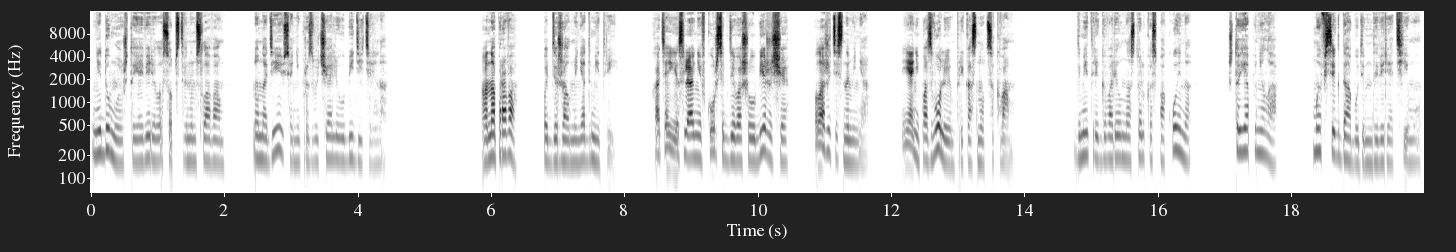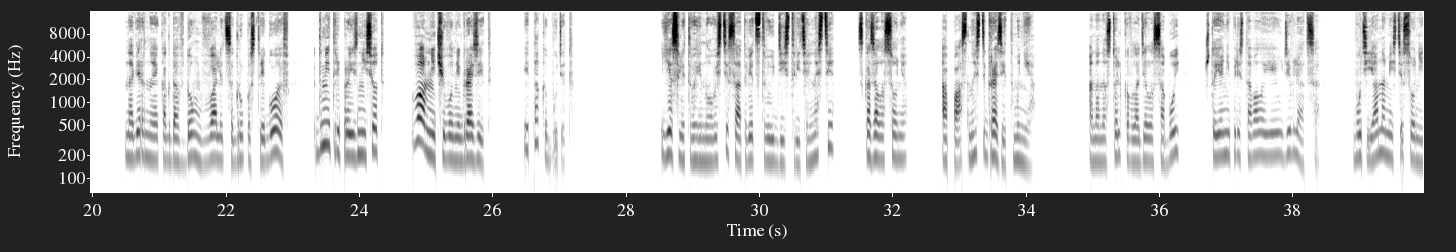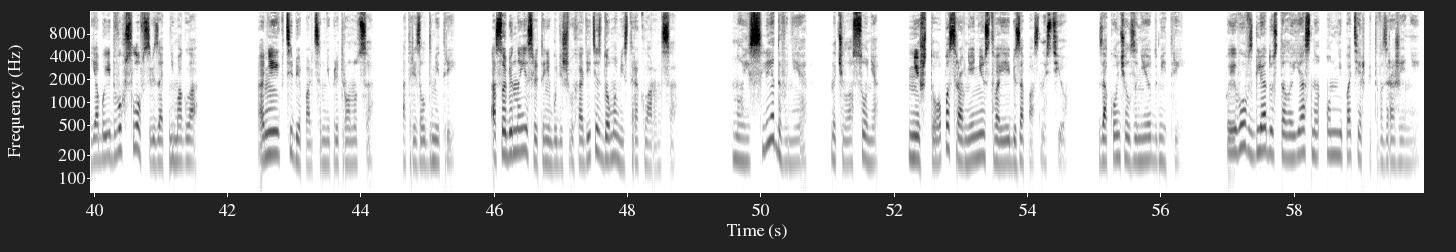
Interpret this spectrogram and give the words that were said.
Не думаю, что я верила собственным словам, но, надеюсь, они прозвучали убедительно. «Она права», — поддержал меня Дмитрий. «Хотя, если они в курсе, где ваше убежище, положитесь на меня. Я не позволю им прикоснуться к вам». Дмитрий говорил настолько спокойно, что я поняла. Мы всегда будем доверять ему. Наверное, когда в дом ввалится группа стригоев, Дмитрий произнесет «Вам ничего не грозит». И так и будет. «Если твои новости соответствуют действительности», — сказала Соня, — «опасность грозит мне». Она настолько владела собой, что я не переставала ей удивляться. Будь я на месте Сони, я бы и двух слов связать не могла. «Они и к тебе пальцем не притронутся», — отрезал Дмитрий. «Особенно, если ты не будешь выходить из дома мистера Кларенса». «Но исследование», — начала Соня, — «ничто по сравнению с твоей безопасностью», — закончил за нее Дмитрий. По его взгляду стало ясно, он не потерпит возражений.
